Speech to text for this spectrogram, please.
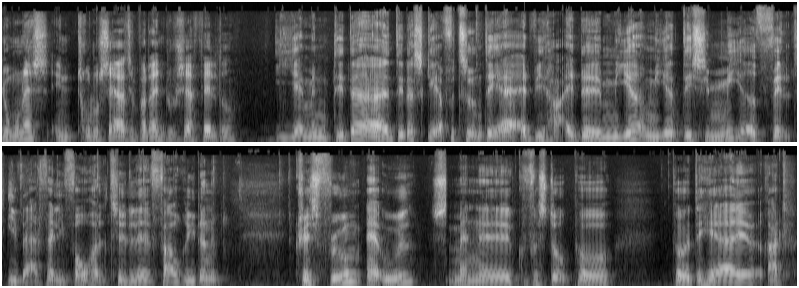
Jonas, introducere til, hvordan du ser feltet? Jamen, det der, det der sker for tiden, det er, at vi har et øh, mere og mere decimeret felt, i hvert fald i forhold til øh, favoritterne. Chris Froome er ude. Man øh, kunne forstå på, på det her øh, ret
